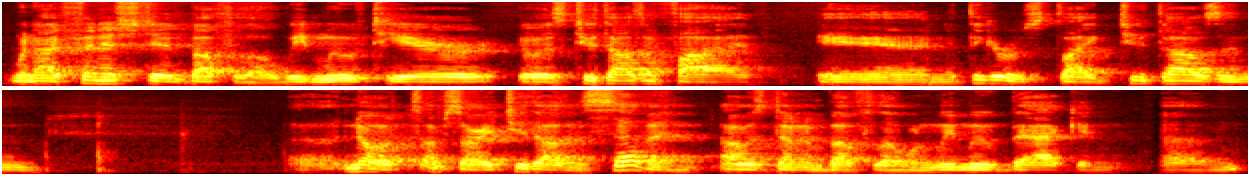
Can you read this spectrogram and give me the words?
when I finished in Buffalo, we moved here. It was 2005, and I think it was like 2000. Uh, no, I'm sorry, 2007. I was done in Buffalo when we moved back and um,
